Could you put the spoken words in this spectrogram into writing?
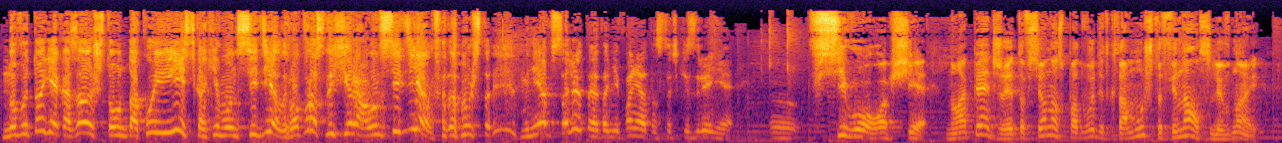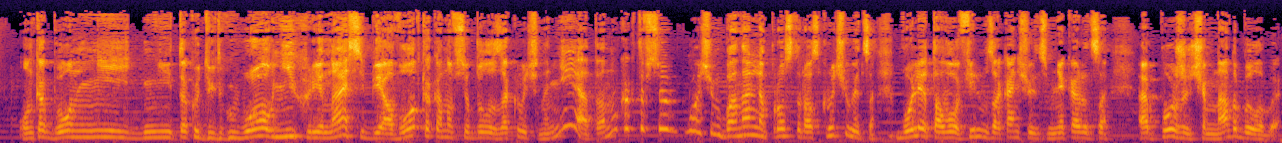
Но в итоге оказалось, что он такой и есть, каким он сидел. И вопрос, нахера он сидел? Потому что мне абсолютно это непонятно с точки зрения э, всего вообще. Но опять же, это все нас подводит к тому, что финал сливной он как бы он не, не такой, такой, вау, ни хрена себе, а вот как оно все было закручено. Нет, оно как-то все очень банально просто раскручивается. Более того, фильм заканчивается, мне кажется, э, позже, чем надо было бы.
